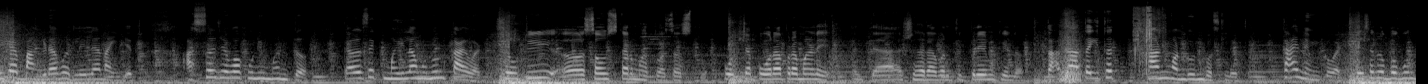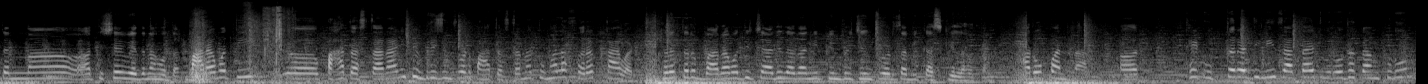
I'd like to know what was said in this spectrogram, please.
आम्ही काय बांगड्या भरलेल्या नाही आहेत असं जेव्हा कुणी म्हणतं त्यावेळेस एक महिला म्हणून काय वाटतं? शेवटी संस्कार महत्त्वाचा असतो. पोटच्या पोराप्रमाणे त्या शहरावरती प्रेम केलं. दादा आता इथं छान मांडून बसलेत. काय नेमकं वाटतं? ते सगळं बघून त्यांना अतिशय वेदना होतात. बारामती पाहत असताना आणि पिंपरी चिंचवड पाहत असताना तुम्हाला फरक काय वाटतो? खरं तर बारामतीच्या आधी दादांनी पिंपरी चिंचवडचा विकास केला होता. आरोपांना थेट उत्तरं दिली जात आहेत विरोधकांकडून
